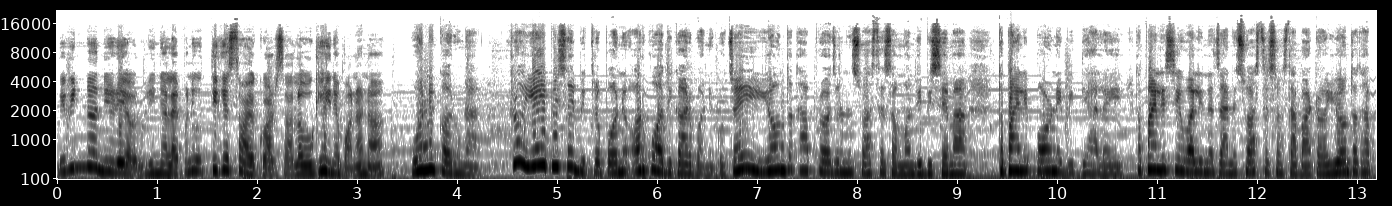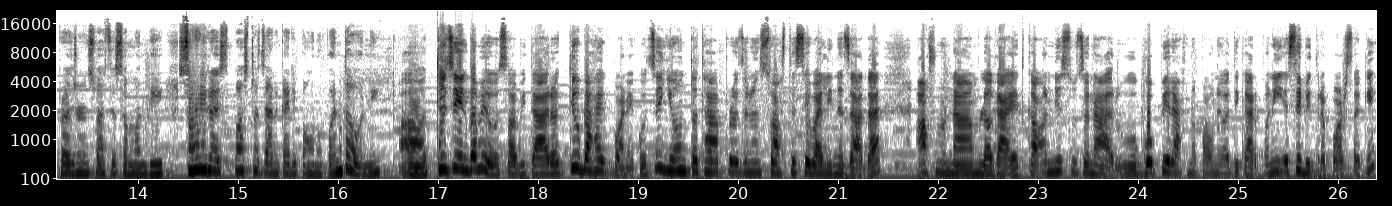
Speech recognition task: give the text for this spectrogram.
विभिन्न निर्णयहरू लिनलाई पनि उत्तिकै सहयोग गर्छ। ल हो कि होइन भन न। हो नि करुणा। र यही विषयभित्र पर्ने अर्को अधिकार भनेको चाहिँ यौन तथा प्रजनन स्वास्थ्य सम्बन्धी विषयमा तपाईँले पढ्ने विद्यालय तपाईँले सेवा लिन जाने स्वास्थ्य संस्थाबाट यौन तथा प्रजनन स्वास्थ्य सम्बन्धी सही र स्पष्ट जानकारी पाउनु पनि त हो नि? त्यो चाहिँ एकदमै हो सविता र त्यो बाहेक भनेको चाहिँ यौन तथा प्रजनन स्वास्थ्य सेवा लिन जाँदा आफ्नो नाम लगायतका अन्य सूचनाहरू गोप्य राख्न पाउने अधिकार पनि यसैभित्र पर्छ कि?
